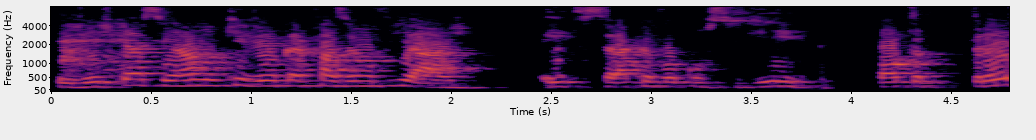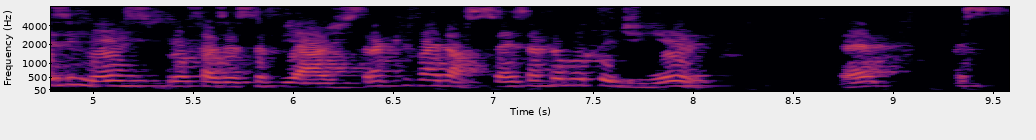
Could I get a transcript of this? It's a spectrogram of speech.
Tem gente que é assim, ah, ano que vem eu quero fazer uma viagem. Eita, será que eu vou conseguir? Falta 13 meses para eu fazer essa viagem. Será que vai dar certo? Será que eu vou ter dinheiro? É, mas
